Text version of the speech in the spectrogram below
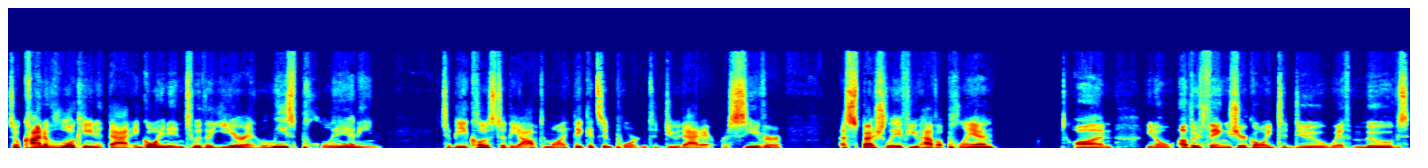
So kind of looking at that and going into the year at least planning to be close to the optimal. I think it's important to do that at receiver, especially if you have a plan on you know other things you're going to do with moves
